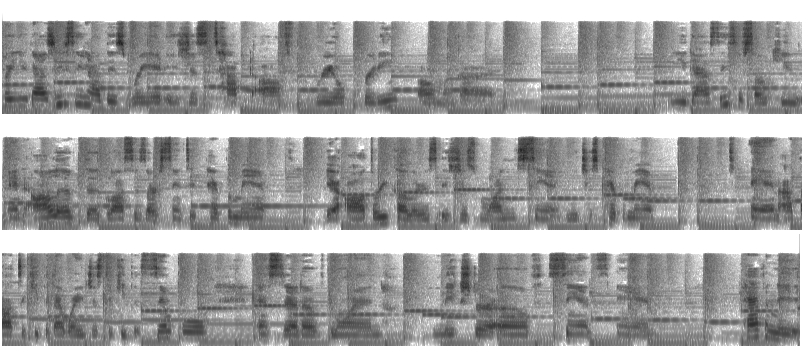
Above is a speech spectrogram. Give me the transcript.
But you guys, you see how this red is just topped off real pretty? Oh my God. You guys, these are so cute. And all of the glosses are scented peppermint. Yeah, all three colors. It's just one scent, which is peppermint. And I thought to keep it that way just to keep it simple instead of doing mixture of scents and having it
